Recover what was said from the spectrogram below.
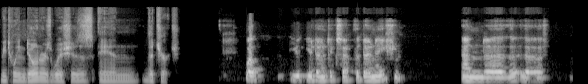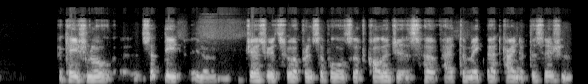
between donors' wishes and the church? Well, you, you don't accept the donation. And uh, the, the occasional, certainly, you know, Jesuits who are principals of colleges have had to make that kind of decision.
